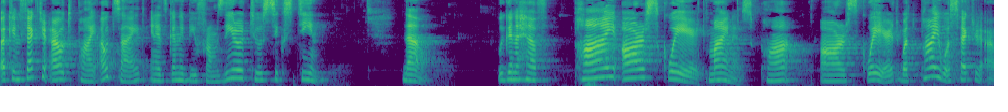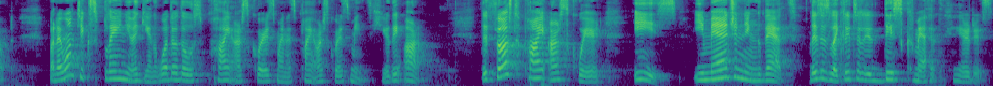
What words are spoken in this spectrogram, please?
I can factor out pi outside, and it's going to be from 0 to 16. Now, we're going to have pi r squared minus pi r squared, but pi was factored out. But I want to explain you again what are those pi r squares minus pi r squares means. Here they are. The first pi r squared is imagining that, this is like literally disk method, here it is.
